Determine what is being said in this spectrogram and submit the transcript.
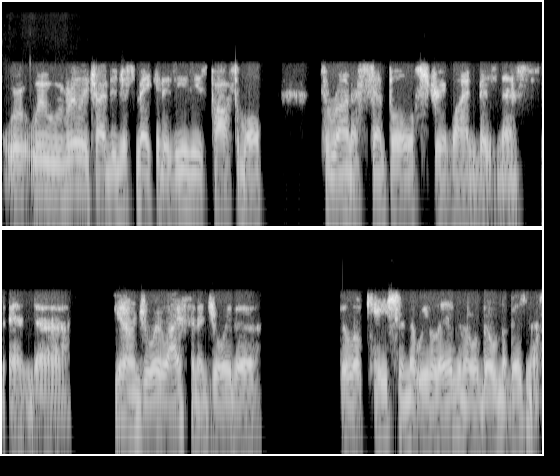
we're, we really tried to just make it as easy as possible to run a simple, streamlined business and, uh, you know, enjoy life and enjoy the, the location that we live and that we're building a business.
